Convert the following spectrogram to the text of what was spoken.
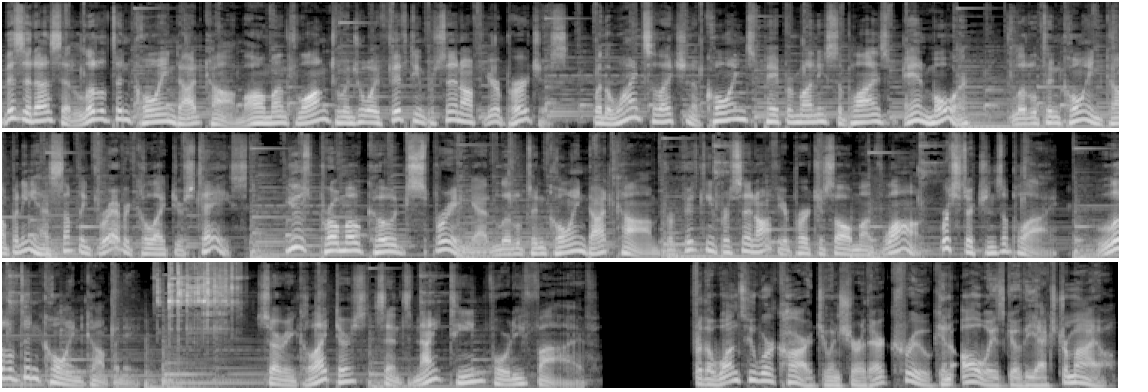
Visit us at littletoncoin.com all month long to enjoy 15% off your purchase. With a wide selection of coins, paper money, supplies, and more, Littleton Coin Company has something for every collector's taste. Use promo code SPRING at littletoncoin.com for 15% off your purchase all month long. Restrictions apply. Littleton Coin Company. Serving collectors since 1945. For the ones who work hard to ensure their crew can always go the extra mile,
